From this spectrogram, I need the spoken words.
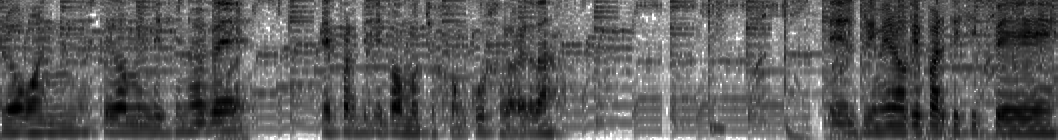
Luego en este 2019 he participado en muchos concursos, la verdad. El primero que participé,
